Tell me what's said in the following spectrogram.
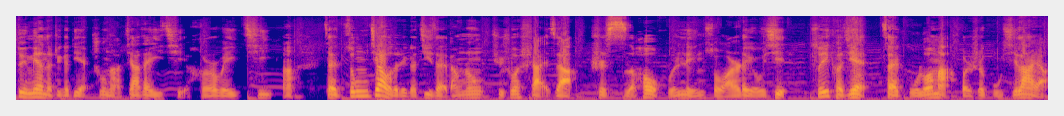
对面的这个点数呢，加在一起合为七啊。在宗教的这个记载当中，据说骰子啊是死后魂灵所玩的游戏。所以可见，在古罗马或者是古希腊呀，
